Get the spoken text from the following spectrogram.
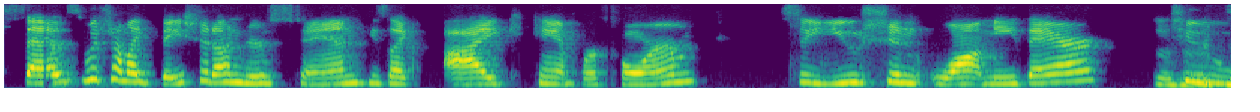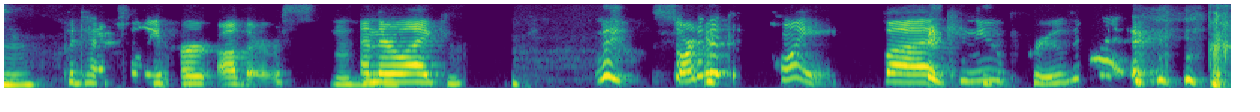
says, which I'm like, they should understand. He's like, I can't perform, so you shouldn't want me there to Mhm. potentially hurt others. Mhm. And they're like, sort of a good point, but can you prove it?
